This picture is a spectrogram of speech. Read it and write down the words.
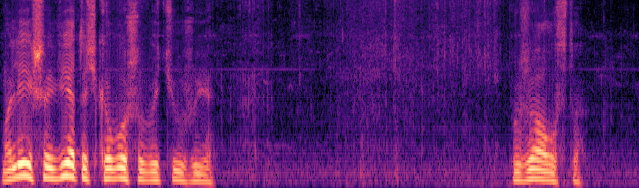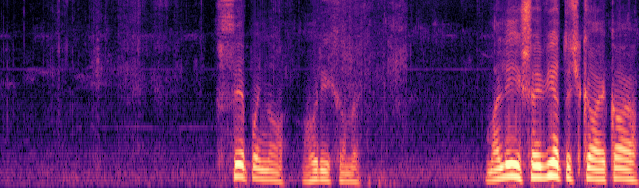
Малейша веточка, во що вичужує. Пожалуйста. Всипано горіхами. Малейша веточка, яка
